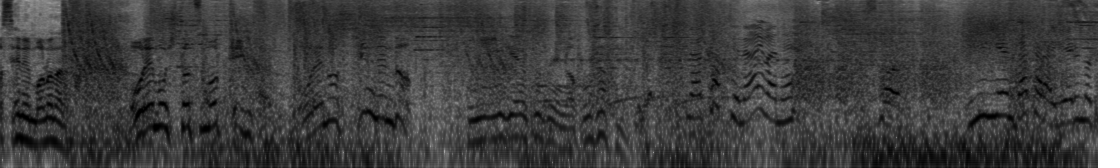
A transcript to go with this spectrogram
を壊せぬものなら俺も一つ持っている。俺の信念だ。人間風情がほざって分かってないわね。人間だから言えるのだ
